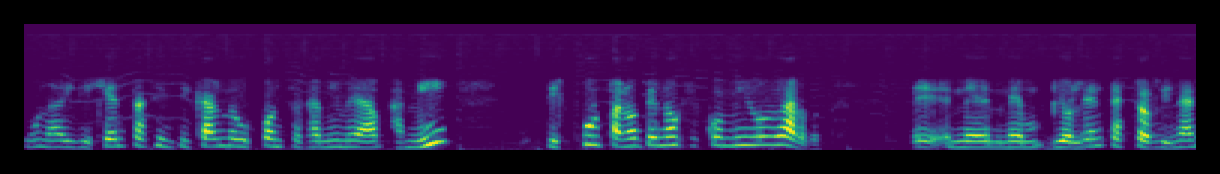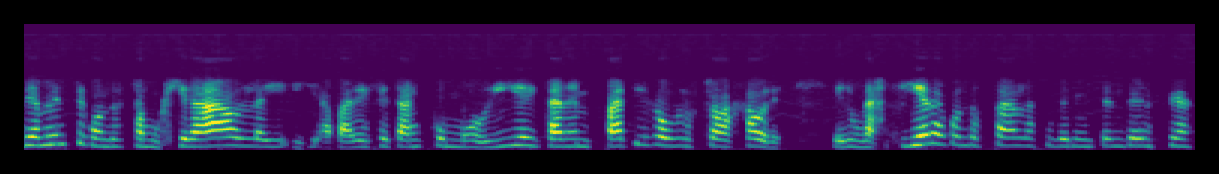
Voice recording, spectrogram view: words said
Una dirigente sindical me buscó, entonces a mí, me, a mí, disculpa, no te enojes conmigo, Eduardo, eh, me, violenta extraordinariamente cuando esta mujer habla y, aparece tan conmovida y tan empática con los trabajadores. Era una fiera cuando estaba en la superintendencia,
